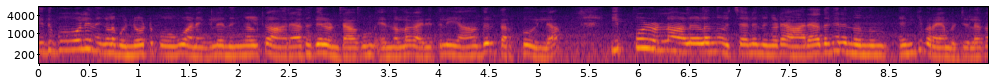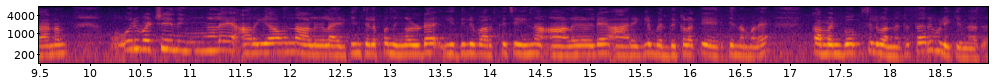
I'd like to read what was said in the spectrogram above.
ഇതുപോലെ നിങ്ങൾ മുന്നോട്ട് പോവുകയാണെങ്കിൽ നിങ്ങൾക്ക് ആരാധകരുണ്ടാകും എന്നുള്ള കാര്യത്തിൽ യാതൊരു തർക്കവുമില്ല ഇപ്പോഴുള്ള ആളുകളെന്ന് വെച്ചാൽ നിങ്ങളുടെ ആരാധകരെന്നൊന്നും എനിക്ക് പറയാൻ പറ്റില്ല. കാരണം ഒരുപക്ഷെ നിങ്ങളെ അറിയാവുന്ന ആളുകളായിരിക്കും. ചിലപ്പോൾ നിങ്ങളുടെ ഇതിൽ വർക്ക് ചെയ്യുന്ന ആളുകളുടെ ആരെങ്കിലും ബന്ധുക്കളൊക്കെ ആയിരിക്കും നമ്മളെ കമന്റ് ബോക്സിൽ വന്നിട്ട് തെറി വിളിക്കുന്നത്.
